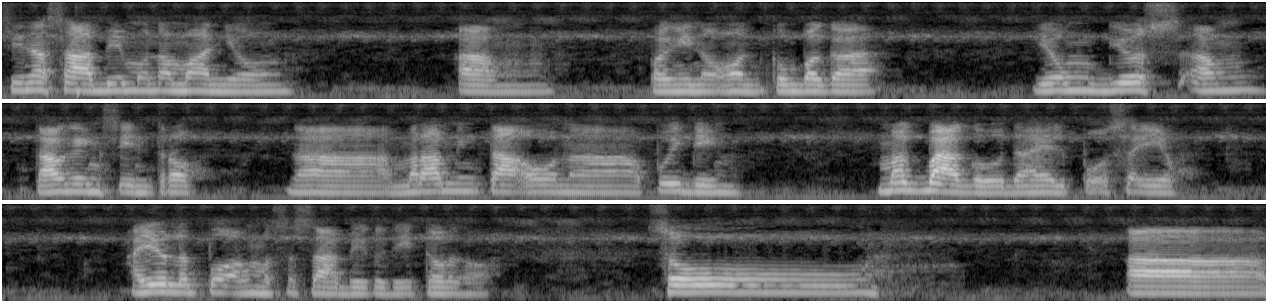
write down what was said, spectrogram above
sinasabi mo naman yung ang Panginoon. Kumbaga yung Diyos ang tanging sentro na maraming tao na pwedeng magbago dahil po sa iyo. Ayun lang po ang masasabi ko dito no? so ah,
